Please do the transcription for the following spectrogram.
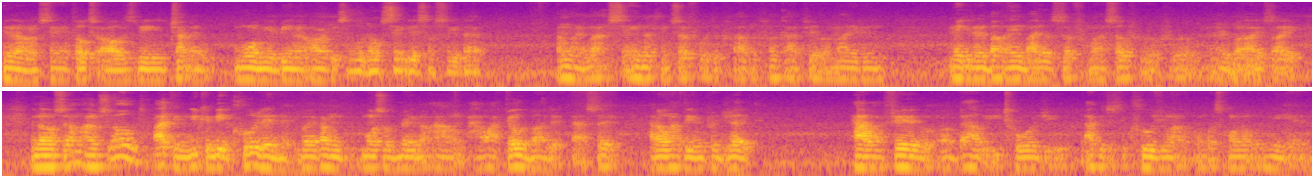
You know what I'm saying? Folks are always be trying to warn me of being an artist. Oh, don't say this, don't say that. I'm like, I'm not saying nothing except for the, how the fuck I feel. I'm not even making it about anybody else except for myself, for real, for real. And everybody's like, you know what I'm saying? I'm like, oh, I can, you can be included in it, but if I'm more so bringing on how, how I feel about it, that's it. I don't have to even project how I feel about you, towards you. I could just include you on, on what's going on with me. And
